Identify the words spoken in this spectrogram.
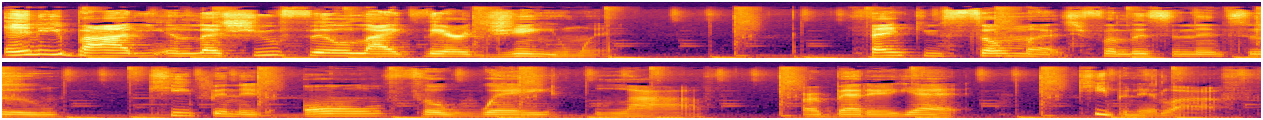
anybody unless you feel like they're genuine. Thank you so much for listening to keeping it all the way live, or better yet, keeping it live.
